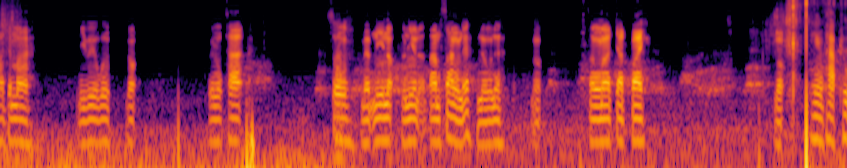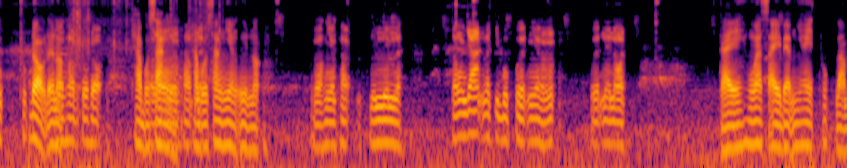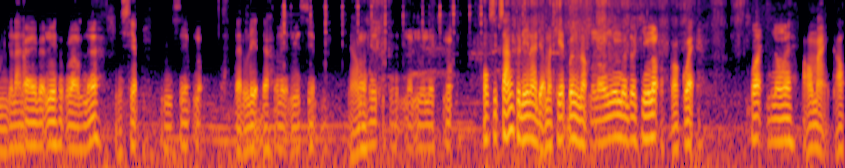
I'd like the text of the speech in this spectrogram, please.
เราจะมารีวิวเบิ่งเนาะเป็นลูกค้าส่งแบบนี้เนาะตัวนี้เนาะตามสั่งเด้อพี่น้องเด้อเนาะสั่งมาจัดไปแห่งพับทุกทุกดอกเลยเนาะครับตัวเนาะถ้าบ่สั่งครับถ้าบ่สั่งอหย่างอื่นเนาะบอกเงียบพักนิ่มๆเลยต้องญาติว่าจิบุเปิดเงี้ยงเปิดแน่นอน ไก่ว่าใส่แบบนี้ให้ทุกลำอยู่แล้วไก่เนาะแบบนี้ถูกลำเด้อมีเสียบมีเซฟเนาะแต่เลดเด้อก็เลยมีเซฟเดี๋ยวเอาเฮ็ดเฮ็ดแบบนี้เลยเนาะ60สังตัวนี้นะเดี๋ยวมาเทสเบิ่งเนาะมาลองยิงเบนตัวจริงเนาะก็กล้วยไว้น้องเลยเป่าใหม่เก่า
